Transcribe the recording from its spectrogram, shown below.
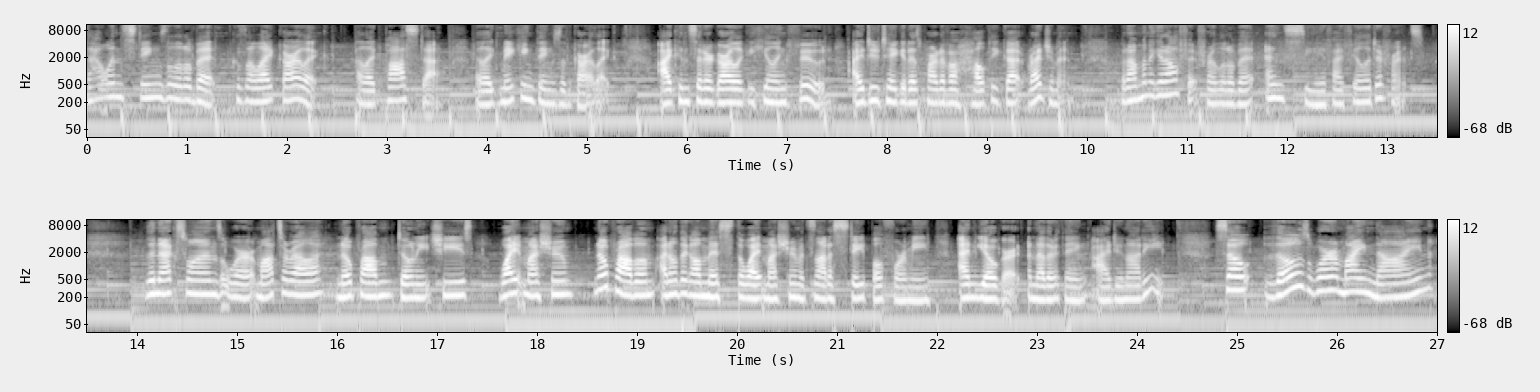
That one stings a little bit because I like garlic. I like pasta. I like making things with garlic. I consider garlic a healing food. I do take it as part of a healthy gut regimen but I'm going to get off it for a little bit and see if I feel a difference. The next ones were mozzarella, no problem, don't eat cheese. White mushroom, no problem, I don't think I'll miss the white mushroom, it's not a staple for me. And yogurt, another thing I do not eat. So those were my nine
